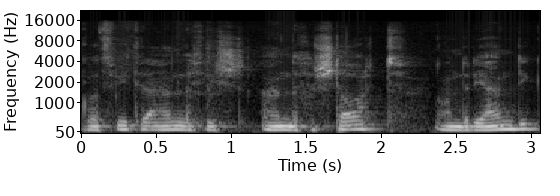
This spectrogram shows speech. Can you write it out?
geht es weiter ähnlich, ähnlicher Start, andere Endung.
